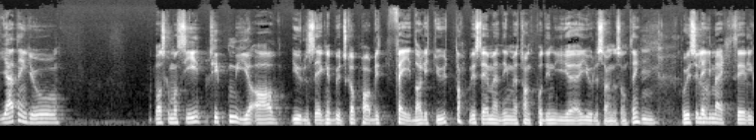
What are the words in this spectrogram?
jeg tenker jo Hva skal man si? Typ Mye av julens egne budskap har blitt fada litt ut, da hvis det er mening med tanke på de nye julesangene. Og sånne ting Og hvis du legger merke til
